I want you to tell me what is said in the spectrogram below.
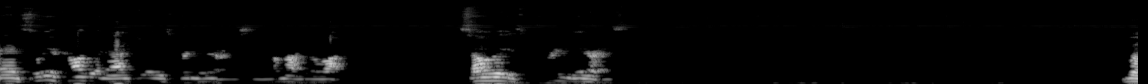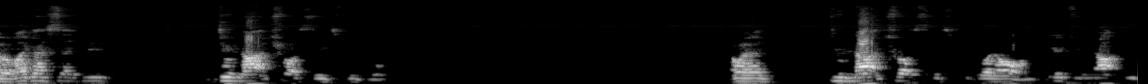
and some of your content actually is pretty interesting. I'm not gonna lie. Some of it is pretty interesting. But like I said, dude, do not trust these people. Okay? Do not trust these people at all. They not be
